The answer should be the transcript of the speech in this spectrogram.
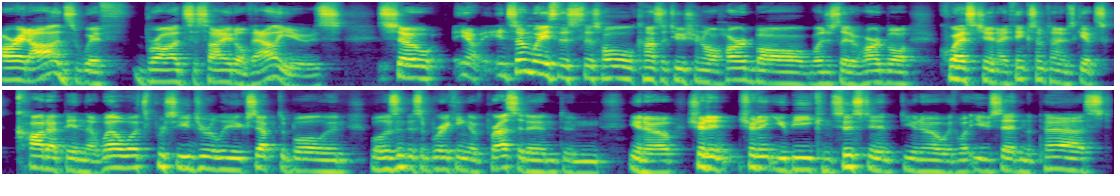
are at odds with broad societal values. So, you know, in some ways, this this whole constitutional hardball, legislative hardball question, I think sometimes gets caught up in the well, what's procedurally acceptable, and well, isn't this a breaking of precedent, and you know, shouldn't shouldn't you be consistent, you know, with what you said in the past?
